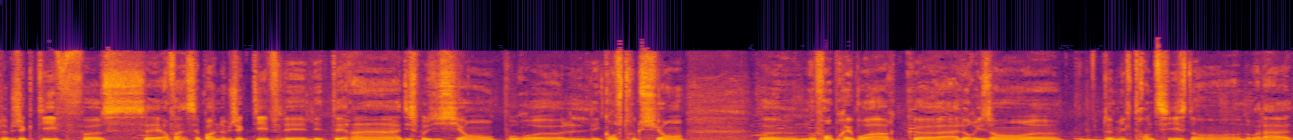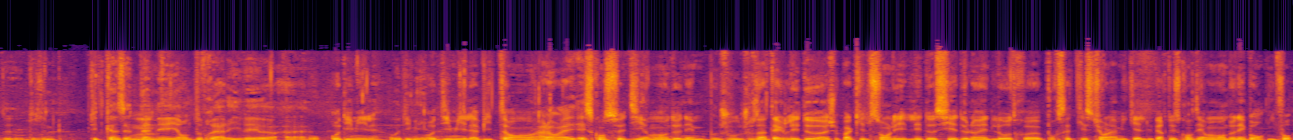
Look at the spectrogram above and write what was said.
L'objectif, euh, c'est, enfin, c'est pas un objectif. Les, les, terrains à disposition pour euh, les constructions nous font prévoir qu'à l'horizon 2036, dans, voilà, dans une petite quinzaine d'années, mmh. on devrait arriver à, aux 10 000. Aux 10 000. Aux 10 000 habitants. Alors, est-ce qu'on se dit à un moment donné, je vous, je vous intègre les deux, hein, je sais pas quels sont les, les dossiers de l'un et de l'autre pour cette question-là, Michael Dupertus, qu'on se dit à un moment donné, bon, il faut,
